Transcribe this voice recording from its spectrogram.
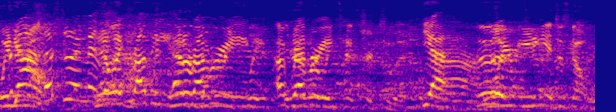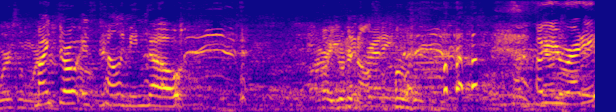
Wait, Yeah, no. that's what I meant. It had Like rubby, it had a a rubbery, flavor. a rubbery. texture to it. Yeah. While you're eating it, it just got worse and worse. My throat is telling me no. Oh, you're not. Okay, you ready?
